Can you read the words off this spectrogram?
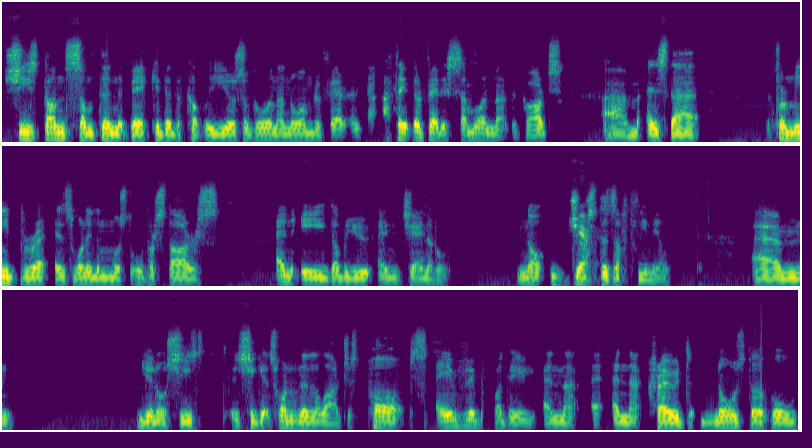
she's done something that Becky did a couple of years ago, and I know I'm referring. I think they're very similar in that regards. Um, is that for me, Britt is one of the most overstars in AEW in general, not just as a female. Um, you know, she's she gets one of the largest pops. Everybody in that in that crowd knows the whole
